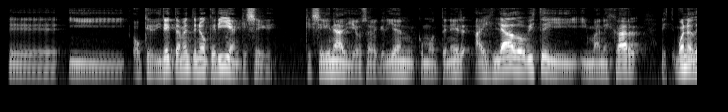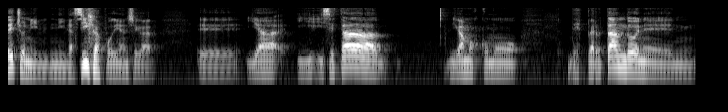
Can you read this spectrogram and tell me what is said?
eh, y, o que directamente no querían que llegue, que llegue nadie, o sea, querían como tener aislado, viste, y, manejar, este, bueno, de hecho ni, ni, las hijas podían llegar. Eh, y, y, se está, digamos, como despertando en,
